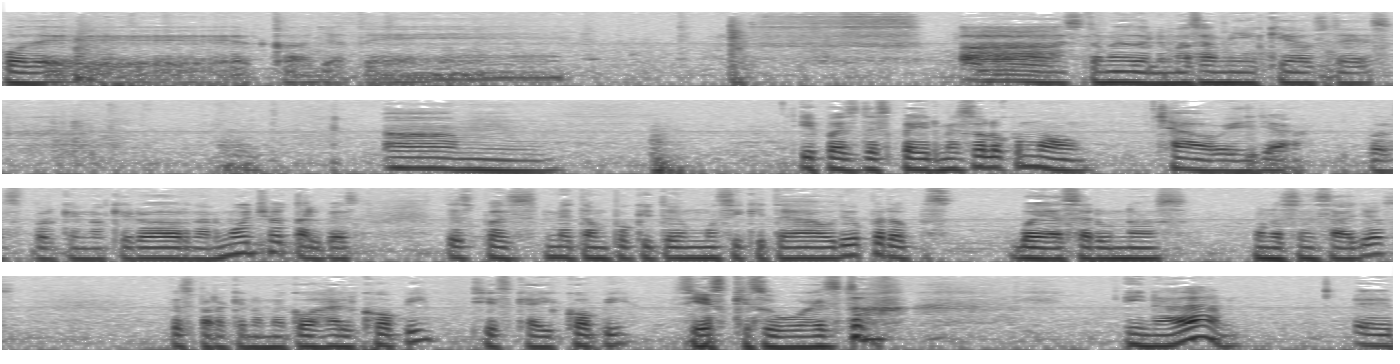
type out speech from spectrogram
Joder, cállate. Ah, esto me duele más a mí que a ustedes. y pues despedirme solo como chao y ya. Pues porque no quiero adornar mucho. Tal vez después meta un poquito de musiquita de audio, pero pues voy a hacer unos, unos ensayos. Pues para que no me coja el copy. Si es que hay copy. Si es que subo esto. y nada. Eh,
